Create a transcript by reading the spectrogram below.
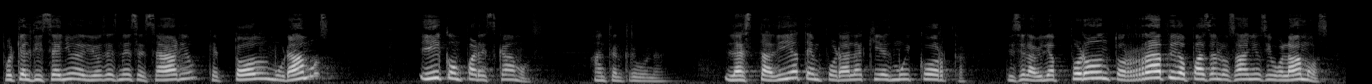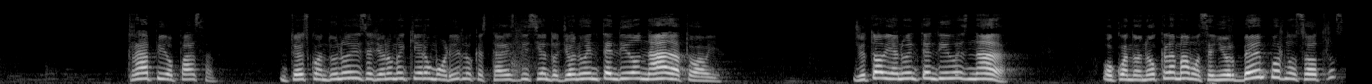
porque el diseño de Dios es necesario que todos muramos y comparezcamos ante el tribunal. La estadía temporal aquí es muy corta. Dice la Biblia, pronto, rápido pasan los años y volamos. Rápido pasan. Entonces cuando uno dice, yo no me quiero morir, lo que está es diciendo, yo no he entendido nada todavía. Yo todavía no he entendido es nada. O cuando no clamamos, Señor, ven por nosotros,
